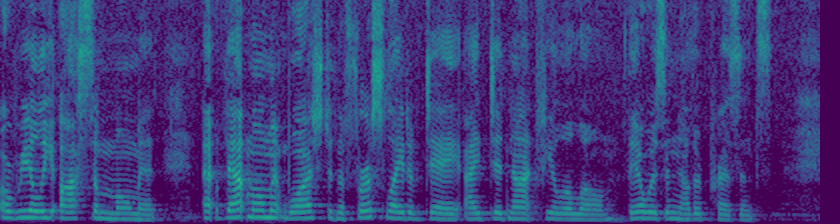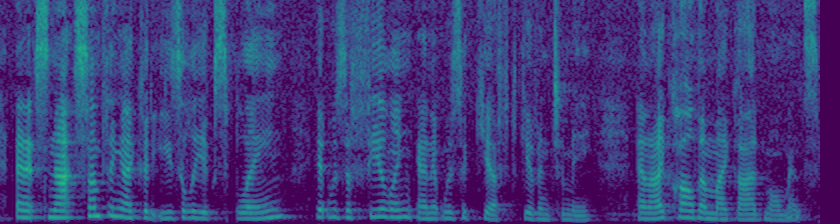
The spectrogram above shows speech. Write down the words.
a- really awesome moment. At that moment, washed in the first light of day, I did not feel alone. There was another presence. And it's not something I could easily explain. It was a feeling and it was a gift given to me. And I call them my God moments.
